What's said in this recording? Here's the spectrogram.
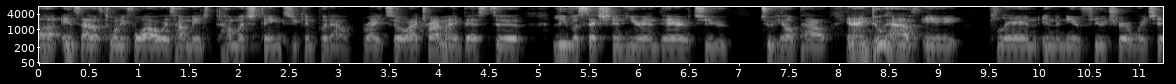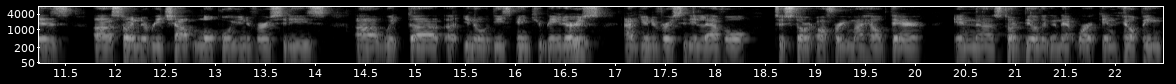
uh, inside of 24 hours how much how much things you can put out right? So i try my best to leave a section here and there to to help out. And i do have a plan in the near future which is uh, starting to reach out local universities uh, with uh, uh, you know these incubators at university level to start offering my help there and uh, start building a network and helping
